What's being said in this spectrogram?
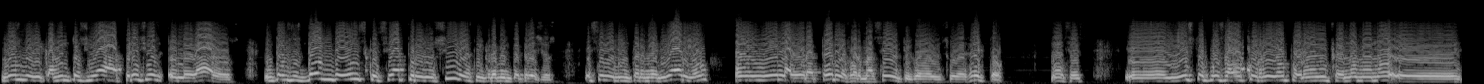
los medicamentos ya a precios elevados. Entonces, ¿dónde es que se ha producido este incremento de precios? Es en el intermediario o en el laboratorio farmacéutico en su defecto. Entonces, eh, y esto pues ha ocurrido por un fenómeno eh,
